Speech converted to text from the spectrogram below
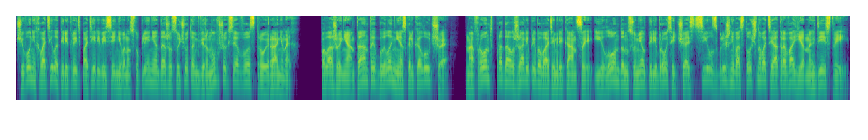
чего не хватило перекрыть потери весеннего наступления даже с учетом вернувшихся в строй раненых. Положение Антанты было несколько лучше – на фронт продолжали прибывать американцы, и Лондон сумел перебросить часть сил с Ближневосточного театра военных действий.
